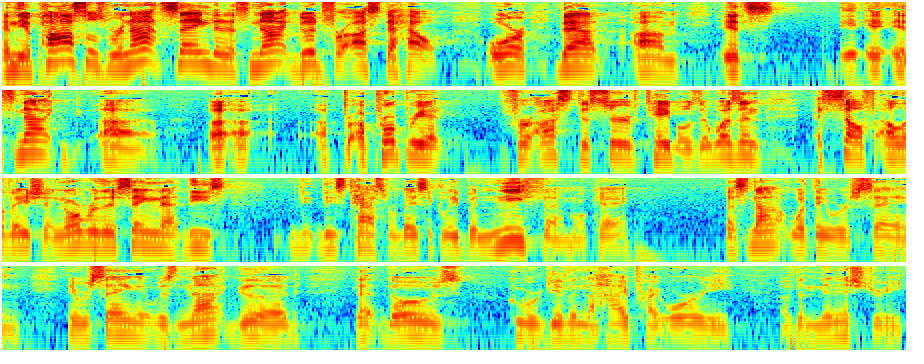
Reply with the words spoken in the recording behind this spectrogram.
And the apostles were not saying that it's not good for us to help or that um, it's, it, it's not uh, uh, appropriate for us to serve tables. It wasn't self elevation, nor were they saying that these, these tasks were basically beneath them, okay? That's not what they were saying. They were saying it was not good that those who were given the high priority of the ministry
